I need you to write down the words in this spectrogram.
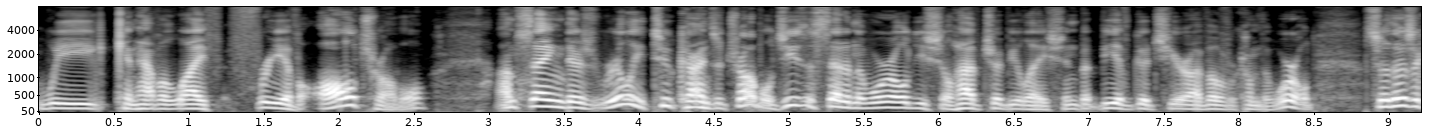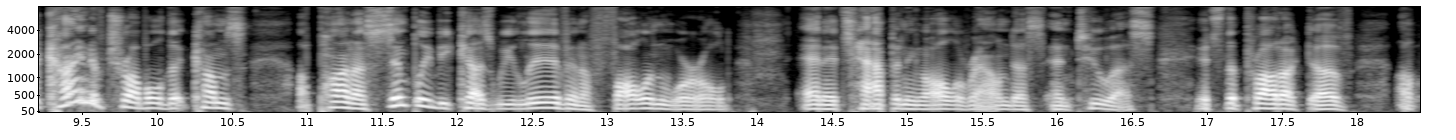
we can have a life free of all trouble. I'm saying there's really two kinds of trouble. Jesus said, In the world you shall have tribulation, but be of good cheer, I've overcome the world. So there's a kind of trouble that comes upon us simply because we live in a fallen world and it's happening all around us and to us. It's the product of, of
